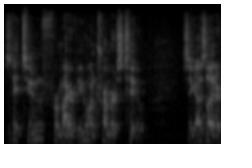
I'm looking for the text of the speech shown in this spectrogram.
Stay tuned for my review on Tremors 2. See you guys later.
